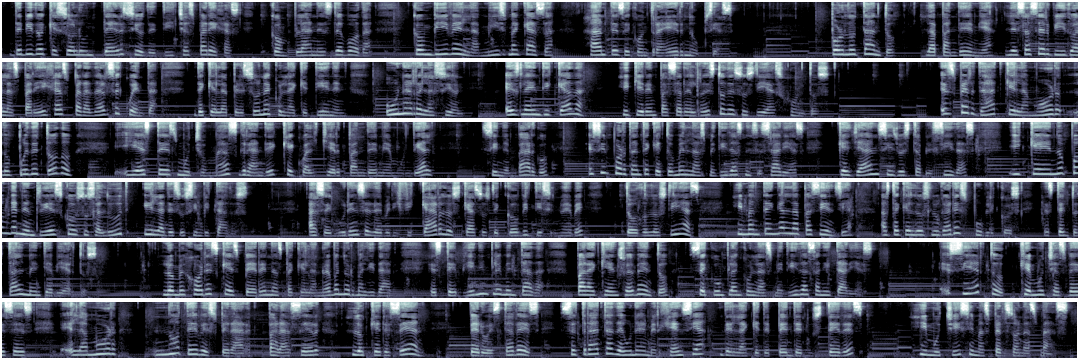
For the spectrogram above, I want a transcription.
debido a que solo un tercio de dichas parejas con planes de boda convive en la misma casa antes de contraer nupcias. Por lo tanto, la pandemia les ha servido a las parejas para darse cuenta de que la persona con la que tienen una relación es la indicada y quieren pasar el resto de sus días juntos. Es verdad que el amor lo puede todo y este es mucho más grande que cualquier pandemia mundial. Sin embargo, es importante que tomen las medidas necesarias que ya han sido establecidas y que no pongan en riesgo su salud y la de sus invitados. Asegúrense de verificar los casos de COVID-19 todos los días y mantengan la paciencia hasta que los lugares públicos estén totalmente abiertos. Lo mejor es que esperen hasta que la nueva normalidad esté bien implementada para que en su evento se cumplan con las medidas sanitarias. Es cierto que muchas veces el amor no debe esperar para hacer lo que desean, pero esta vez se trata de una emergencia de la que dependen ustedes y muchísimas personas más.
